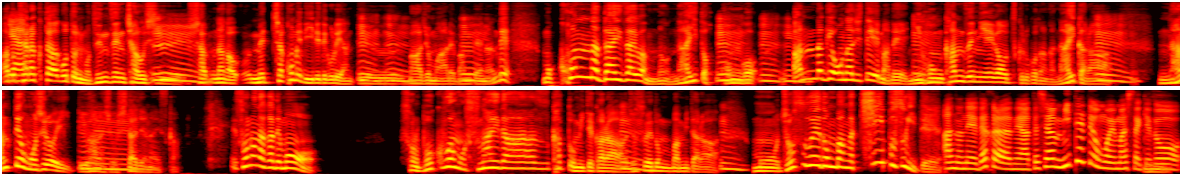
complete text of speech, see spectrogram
あとキャラクターごとにも全然ちゃうし、うん。しゃなんかめっちゃコメディ入れてくるやんっていうんううん。バージョンもあればみたいなんで、もうこんな題材はもうないと、うん今後。うんうん。うんあんだけ同じテーマで日本完全に映画を作ることなんかないから、うん。なんて面白いっていう話をしたじゃないですか。でその中でも、その僕はもうスナイダーズカットを見てから、うん。ジョス・ウェイドン版見たら、うん。もうジョス・ウェイドン版がチープすぎて、あのね、だからね、私は見てて思いましたけど、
